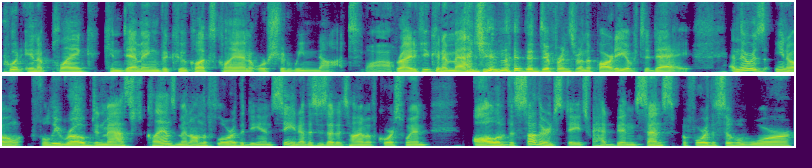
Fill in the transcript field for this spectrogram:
put in a plank condemning the Ku Klux Klan or should we not? Wow. Right. If you can imagine the difference from the party of today. And there was, you know, fully robed and masked Klansmen on the floor of the DNC. Now, this is at a time, of course, when all of the southern states had been since before the Civil War,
